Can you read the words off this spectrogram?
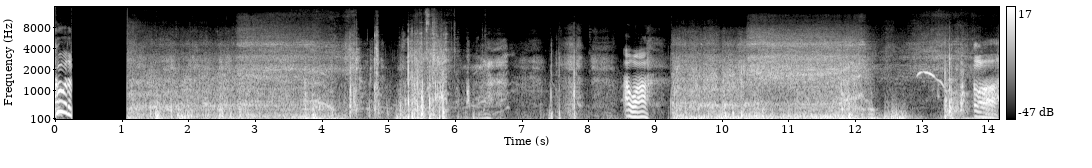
Kurwa! Ała! O!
